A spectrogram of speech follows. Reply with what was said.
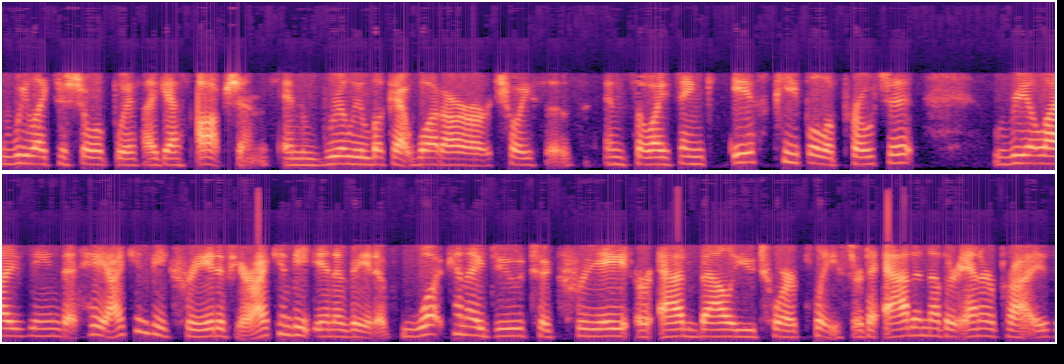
we like to show up with, I guess, options and really look at what are our choices. And so I think if people approach it realizing that, hey, I can be creative here, I can be innovative. What can I do to create or add value to our place or to add another enterprise?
